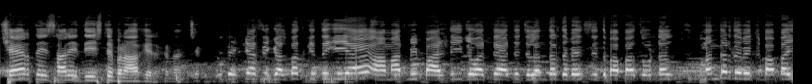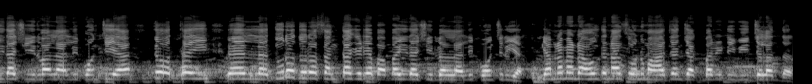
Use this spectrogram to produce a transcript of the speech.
ਸ਼ਹਿਰ ਤੇ ਸਾਰੇ ਦੇਸ਼ ਤੇ ਬਣਾ ਕੇ ਰੱਖਣਾ ਚਾਹੀਦਾ ਦੇਖਿਆ ਅਸੀਂ ਗੱਲਬਾਤ ਕੀਤੀ ਗਈ ਹੈ। ਆਮ ਆਦਮੀ ਪਾਰਟੀ ਜੋ ਇੱਥੇ ਅੱਜ ਜਲੰਧਰ ਦੇ ਵਿੱਚ ਸਿੱਧ ਬਾਬਾ ਸੋਡਲ ਮੰਦਿਰ ਦੇ ਵਿੱਚ ਬਾਬਾ ਜੀ ਦਾ ਆਸ਼ੀਰਵਾਦ ਲੈਣ ਲਈ ਪਹੁੰਚੀ ਹੈ ਤੇ ਉੱਥੇ ਹੀ ਦੂਰੋਂ ਦੂਰੋਂ ਸੰਗਤਾਂ ਜਿਹੜੀਆਂ ਬਾਬਾ ਜੀ ਦਾ ਆਸ਼ੀਰਵਾਦ ਲੈਣ ਲਈ ਪਹੁੰਚ ਰਹੀ ਹੈ। ਕੈਮਰਾਮੈਨ ਰਾਹੁਲ ਦੇ ਨਾਲ ਸੋਨੂ ਮਹਾਜਨ ਜਗਬਾਨੀ ਟੀਵੀ, ਜਲੰਧਰ।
